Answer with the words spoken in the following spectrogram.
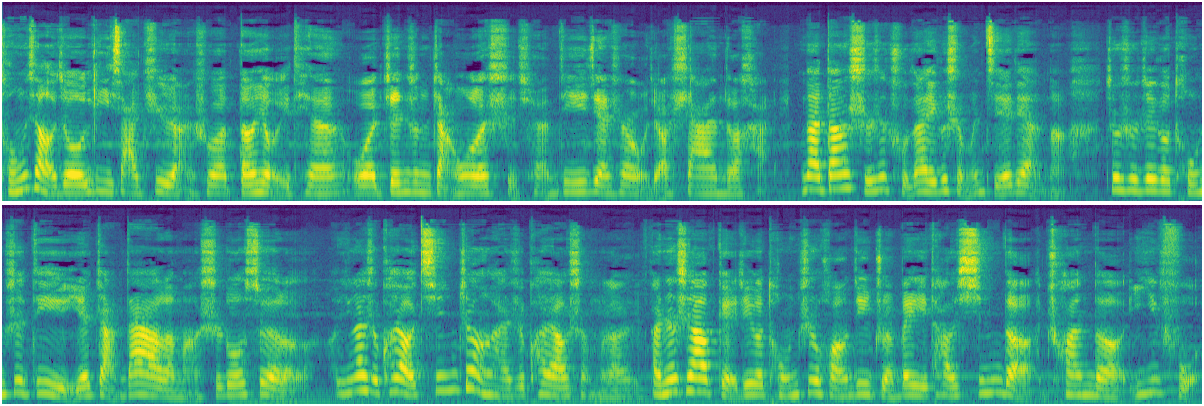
从小就立下志愿，说等有一天我真正掌握了实权，第一件事我就要杀安德海。那当时是处在一个什么节点呢？就是这个同治帝也长大了嘛，十多岁了，应该是快要亲政还是快要什么了，反正是要给这个同治皇帝准备一套新的穿的衣服。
